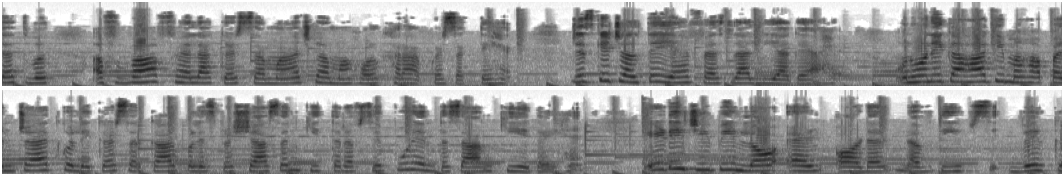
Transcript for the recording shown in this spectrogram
तत्व अफवाह फैलाकर समाज का माहौल खराब कर सकते हैं, जिसके चलते यह फैसला लिया गया है। उन्होंने कहा कि महापंचायत को लेकर सरकार, पुलिस प्रशासन की तरफ़ से पूरे इंतज़ाम किए गए हैं। ADGP law and order Navdeep Virk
